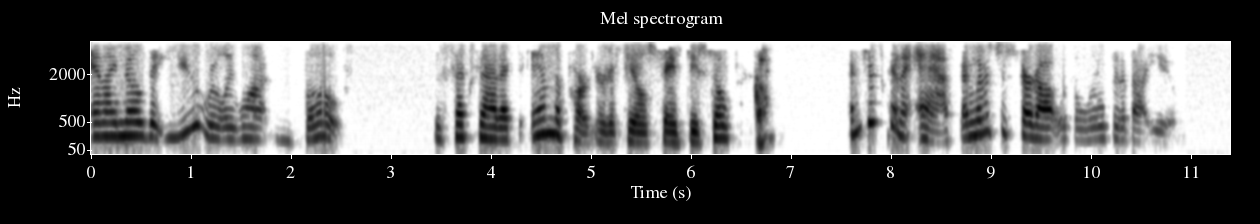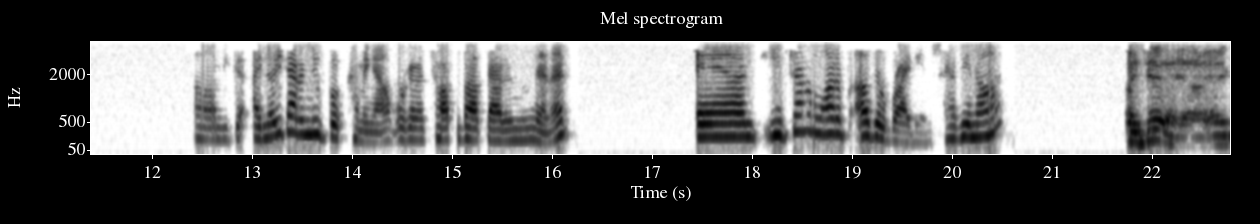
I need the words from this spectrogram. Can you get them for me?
And I know that you really want both the sex addict and the partner to feel safety. So I'm just going to ask. I'm going to just start out with a little bit about you. Um, you got, I know you got a new book coming out. We're going to talk about that in a minute. And you've done a lot of other writings, have you not? I did. I, I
